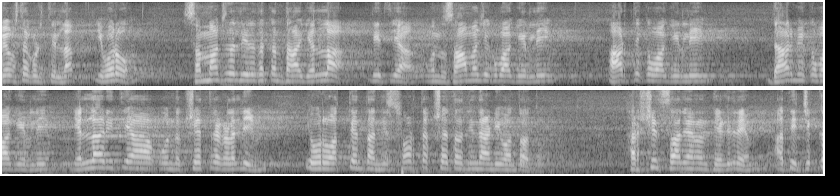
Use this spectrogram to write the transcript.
ವ್ಯವಸ್ಥೆಗೊಳಿಸಿಲ್ಲ ಇವರು ಸಮಾಜದಲ್ಲಿರತಕ್ಕಂತಹ ಎಲ್ಲ ರೀತಿಯ ಒಂದು ಸಾಮಾಜಿಕವಾಗಿರಲಿ, ಆರ್ಥಿಕವಾಗಿರಲಿ, ಧಾರ್ಮಿಕವಾಗಿರಲಿ, ಎಲ್ಲ ರೀತಿಯ ಒಂದು ಕ್ಷೇತ್ರಗಳಲ್ಲಿ ಇವರು ಅತ್ಯಂತ ನಿಸ್ವಾರ್ಥ ಕ್ಷೇತ್ರದಿಂದ ನಡೆಯುವಂಥದ್ದು. ಹರ್ಷಿತ್ ಸಾಲಿಯನ್ ಅಂತ ಹೇಳಿದರೆ ಅತಿ ಚಿಕ್ಕ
